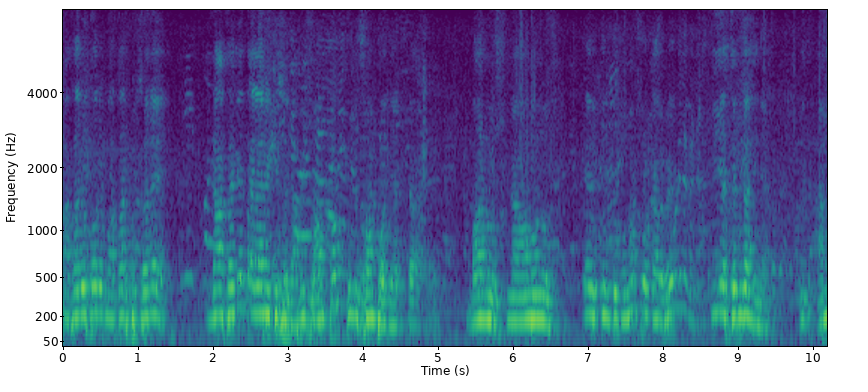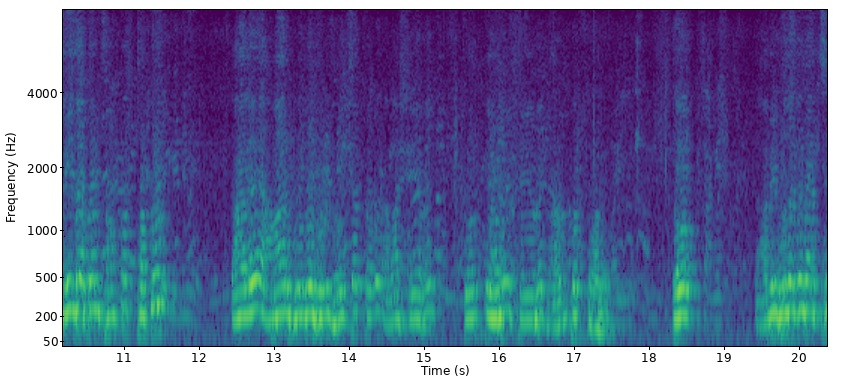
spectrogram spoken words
মাথার উপরে, মাথার পিছনে না থাকে, তাহলে আমি কিছু না। আমি সম্পদ, কিন্তু সম্পদ একটা মানুষ না মানুষ এর কিন্তু কোনো প্রকার কি আছে জানি না। কিন্তু আমি যখন সম্পদ ঠাকুর তাহলে আমার পূর্বপুরুষ ভবিষ্যৎ ঠাকুর আমার সেইভাবে চলতে হবে সেইভাবে ধারণ করতে হবে। তো আমি বোঝাতে পারছি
